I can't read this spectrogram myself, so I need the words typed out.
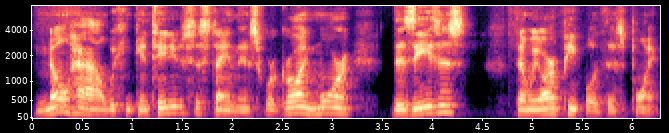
no how we can continue to sustain this. We're growing more diseases than we are people at this point.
